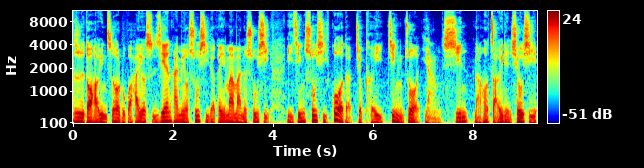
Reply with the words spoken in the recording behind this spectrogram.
日都好运之后，如果还有时间还没有梳洗的，可以慢慢的梳洗；已经梳洗过的，就可以静坐养心，然后早一点休息，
